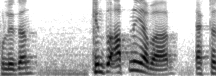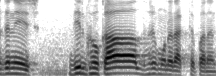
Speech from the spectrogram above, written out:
ভুলে যান, কিন্তু আপনি আবার একটা জিনিস দীর্ঘকাল ধরে মনে রাখতে পারেন।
